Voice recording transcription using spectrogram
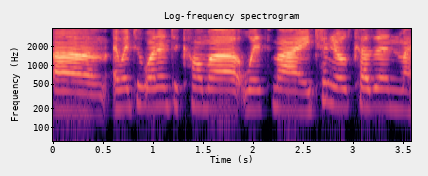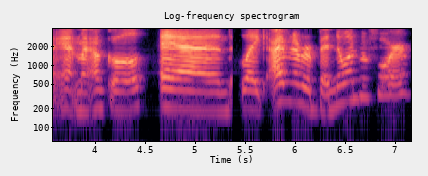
Um, I went to one in Tacoma with my 10-year-old cousin, my aunt, and my uncle, and like I've never been to one before.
